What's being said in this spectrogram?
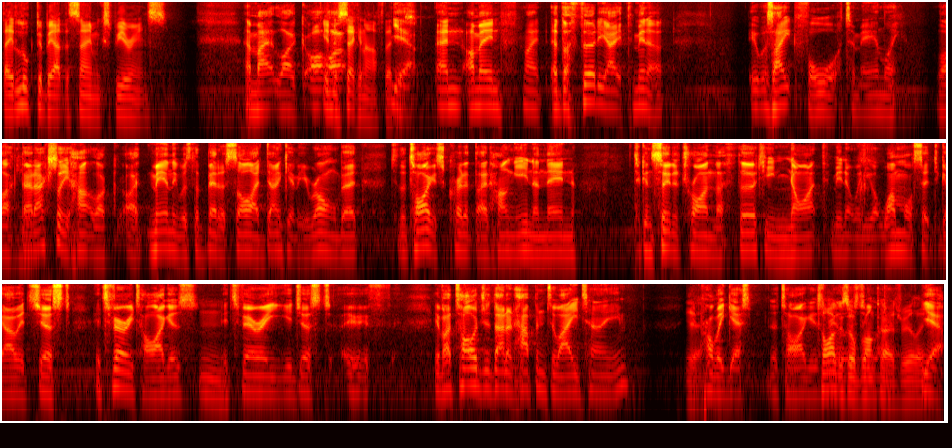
they looked about the same experience. And mate, like I, In the I- second half, that yeah. is. And I mean, mate, at the 38th minute, it was eight four to Manly. Like that actually, like I, Manly was the better side. Don't get me wrong, but to the Tigers' credit, they'd hung in, and then to concede a try in the 39th minute when you got one more set to go, it's just it's very Tigers. Hmm. It's very you just if if I told you that had happened to a team, Yeah. probably guess the Tigers. Tigers or. Broncos, really. Yeah,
